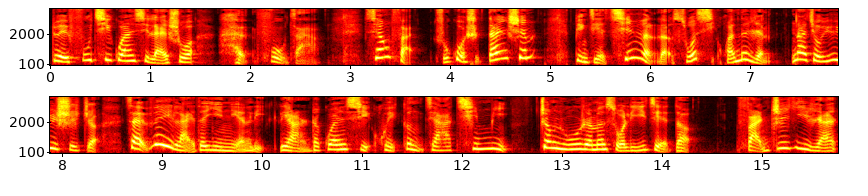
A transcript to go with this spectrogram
对夫妻关系来说很复杂。相反，如果是单身，并且亲吻了所喜欢的人，那就预示着在未来的一年里，两人的关系会更加亲密。正如人们所理解的，反之亦然。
